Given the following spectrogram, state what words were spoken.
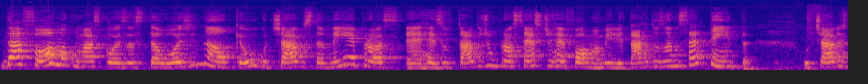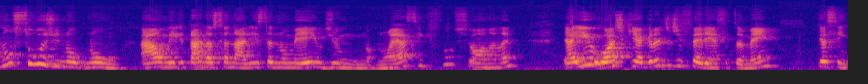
Da forma como as coisas estão hoje, não, porque o Hugo Chávez também é, é resultado de um processo de reforma militar dos anos 70 o Chaves não surge no ah, um militar nacionalista no meio de um. Não é assim que funciona, né? E aí eu acho que a grande diferença também, que assim,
